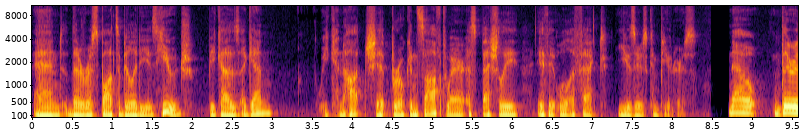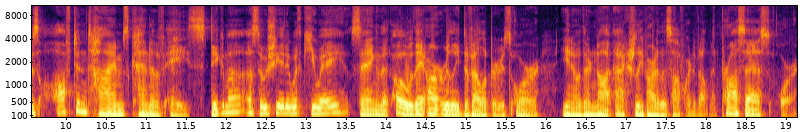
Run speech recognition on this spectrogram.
and their responsibility is huge because, again, we cannot ship broken software, especially if it will affect users' computers. Now, there is oftentimes kind of a stigma associated with QA saying that, oh, they aren't really developers, or, you know, they're not actually part of the software development process, or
